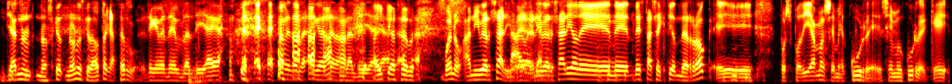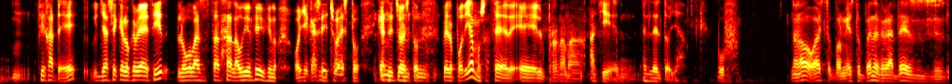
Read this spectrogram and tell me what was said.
ya no nos, queda, no nos queda otra que hacerlo. Tiene que meter en plantilla. hay que hay en plantilla. Hay ya. que hacerlo. Bueno, aniversario, No, eh, hay aniversario de, de- de esta sección de rock. eh, pues podíamos, se me ocurre, se me ocurre que, mm, fíjate, eh, ya sé que lo que voy a decir, luego vas a estar a la audiencia diciendo, oye, que has dicho esto, que has dicho esto. Pero podíamos hacer el programa allí en el del Toya. No, no, esto por mí estupendo, fíjate, es- es-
